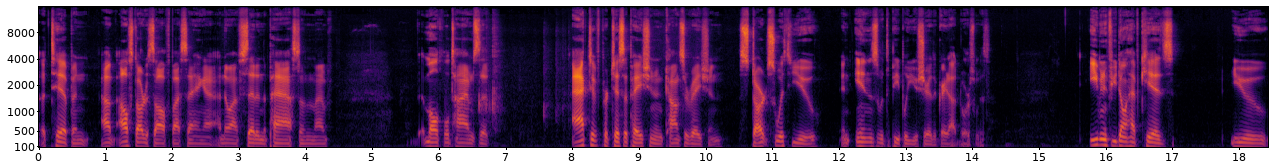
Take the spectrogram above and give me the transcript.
a tip. And I'll, I'll, start us off by saying I, I know I've said in the past and I've multiple times that active participation in conservation starts with you and ends with the people you share the great outdoors with even if you don't have kids, you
